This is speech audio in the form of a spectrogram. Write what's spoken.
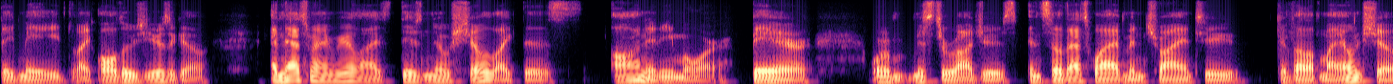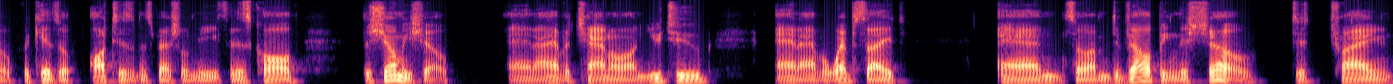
they made like all those years ago. And that's when I realized there's no show like this on anymore, Bear or Mr. Rogers. And so that's why I've been trying to develop my own show for kids with autism and special needs. And it's called The Show Me Show. And I have a channel on YouTube and I have a website. And so I'm developing this show to try and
